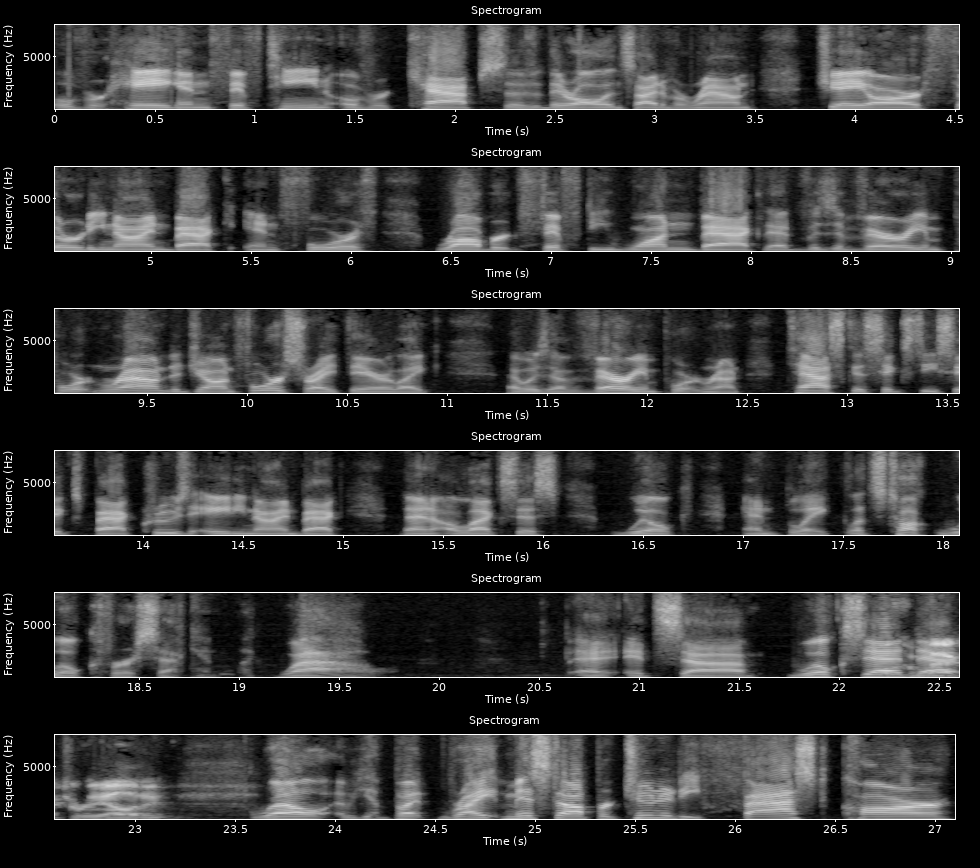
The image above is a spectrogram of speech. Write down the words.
over Hagan, 15 over Capps. So they're all inside of a round. JR 39 back and fourth. Robert 51 back. That was a very important round to John Force right there. Like That was a very important round. Tasca 66 back, Cruz 89 back, then Alexis, Wilk, and Blake. Let's talk Wilk for a second. Like, wow. It's uh Wilk said Welcome that back to reality. well, but right, missed opportunity, fast car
